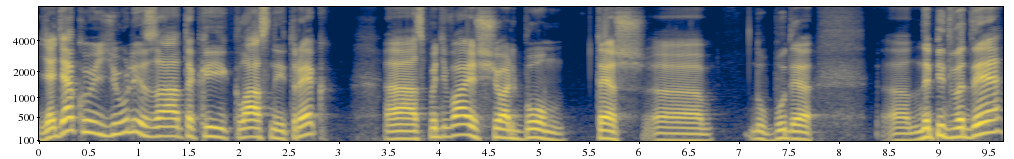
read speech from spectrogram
Я дякую Юлі за такий класний трек. Е, сподіваюсь, що альбом теж е, ну, буде е, не підведе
